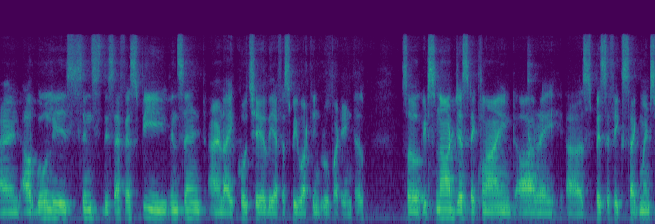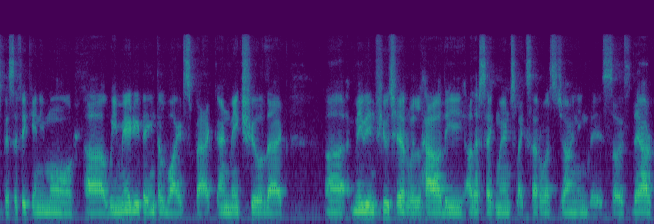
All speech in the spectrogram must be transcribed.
and our goal is, since this FSP, Vincent and I co-chair the FSP working group at Intel. So it's not just a client or a, a specific segment specific anymore. Uh, we made it an Intel-wide spec and make sure that uh, maybe in future we'll have the other segments like servers joining this. So if they are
